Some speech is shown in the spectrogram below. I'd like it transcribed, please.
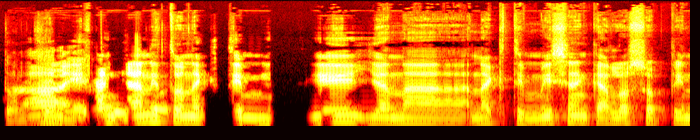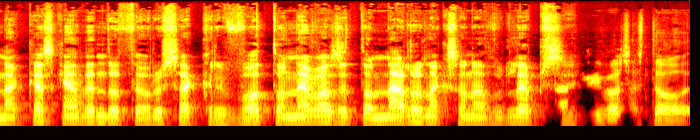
τον Α, generator. είχαν κάνει τον εκτιμητή για να, να εκτιμήσει αν καλός ο πίνακας και αν δεν το θεωρούσε ακριβό, τον έβαζε τον άλλο να ξαναδουλέψει. Ακριβώς αυτό.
